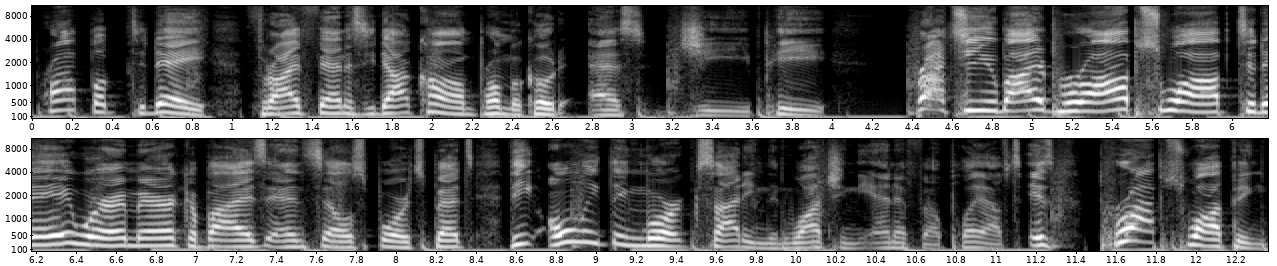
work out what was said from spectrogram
prop up today. Thrivefantasy.com, promo code SGP. Brought to you by PropSwap today, where America buys and sells sports bets. The only thing more exciting than watching the NFL playoffs is prop swapping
